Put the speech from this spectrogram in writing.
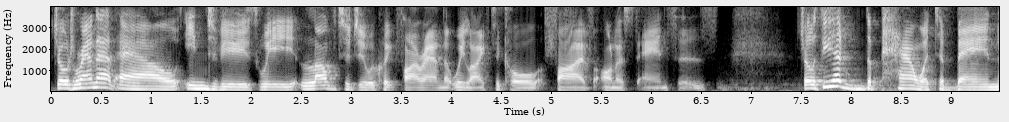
Joel, to round out our interviews, we love to do a quick fire round that we like to call five honest answers. Joel, if you had the power to ban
